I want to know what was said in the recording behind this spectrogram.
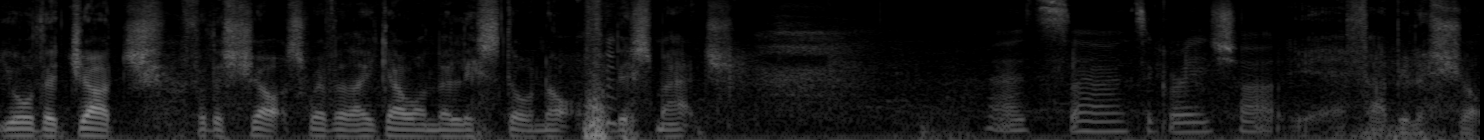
You're the judge for the shots, whether they go on the list or not for this match. That's uh, that's a great shot. Yeah, fabulous shot.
